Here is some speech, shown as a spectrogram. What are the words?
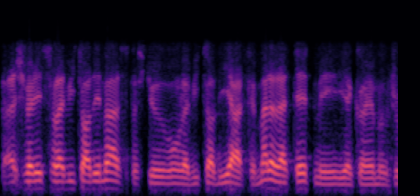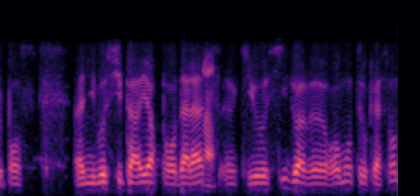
bah, je vais aller sur la victoire des masses parce que bon, la victoire d'hier, elle fait mal à la tête, mais il y a quand même, je pense, un niveau supérieur pour Dallas euh, qui aussi doivent remonter au classement.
